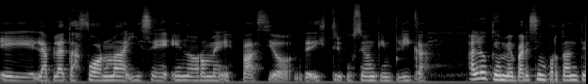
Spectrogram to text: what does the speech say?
eh, la plataforma y ese enorme espacio de distribución que implica. Algo que me parece importante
